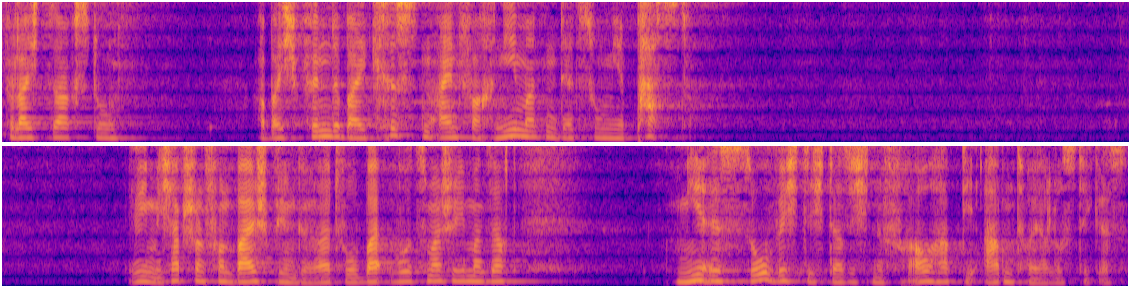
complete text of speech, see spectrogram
Vielleicht sagst du, aber ich finde bei Christen einfach niemanden, der zu mir passt. Ich habe schon von Beispielen gehört, wo, wo zum Beispiel jemand sagt, mir ist so wichtig, dass ich eine Frau habe, die abenteuerlustig ist.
